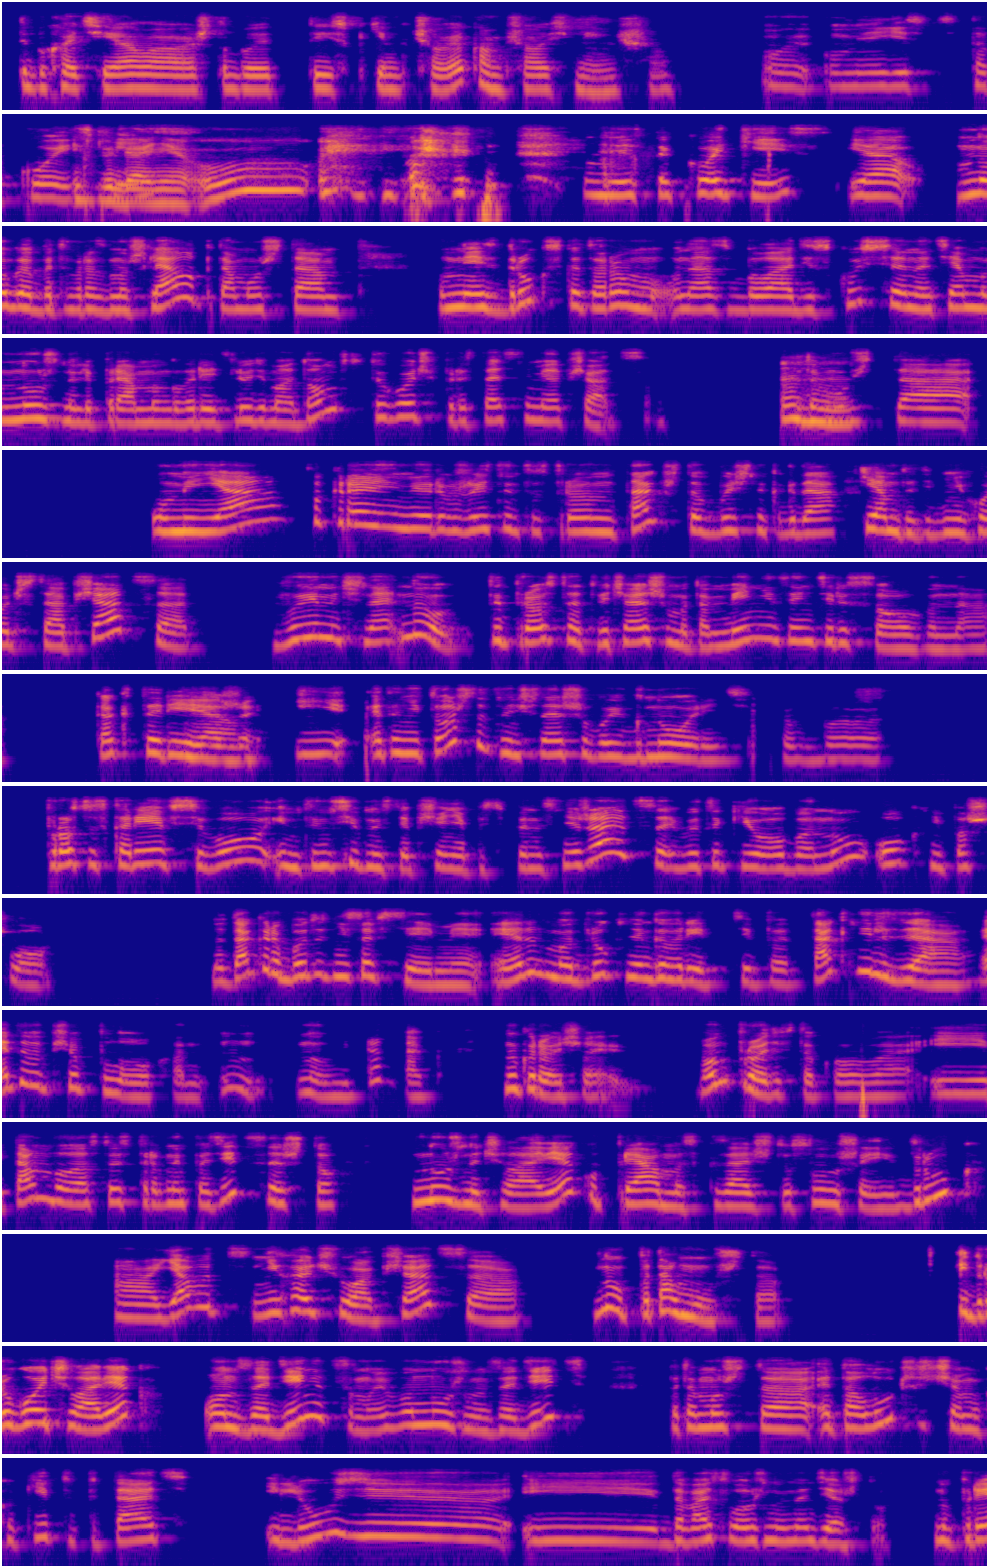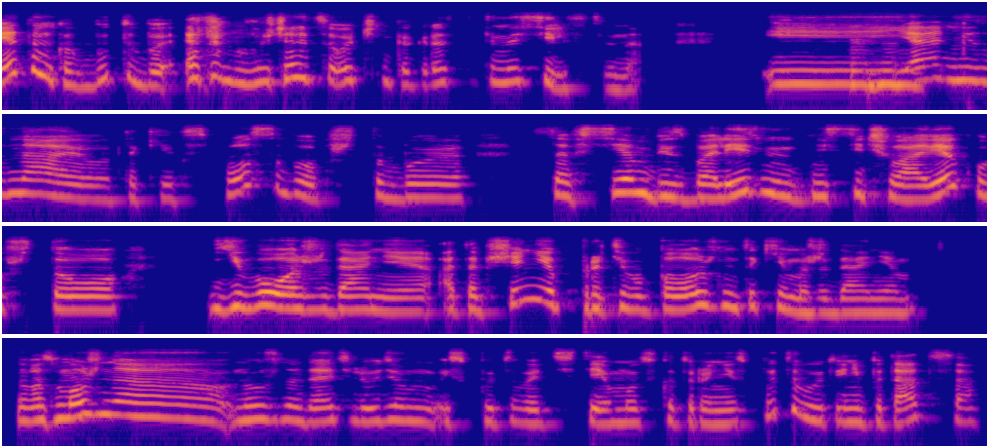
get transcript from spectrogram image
ты бы хотела, чтобы ты с каким-то человеком общалась меньше? Ой, у меня есть такой Избегание. У меня есть такой кейс. Я много об этом размышляла, потому что у меня есть друг, с которым у нас была дискуссия на тему, нужно ли прямо говорить людям о том, что ты хочешь перестать с ними общаться. Потому что у меня, по крайней мере, в жизни это устроено так, что обычно, когда кем-то тебе не хочется общаться, вы начинаете, ну, ты просто отвечаешь ему там менее заинтересованно, как-то реже. Yeah. И это не то, что ты начинаешь его игнорить, как бы просто, скорее всего, интенсивность общения постепенно снижается, и вы такие оба, ну, ок, не пошло. Но так работает не со всеми. И этот мой друг мне говорит, типа, так нельзя, это вообще плохо. Ну, ну не прям так. Ну, короче, он против такого. И там была с той стороны позиция, что нужно человеку прямо сказать, что, слушай, друг, а, я вот не хочу общаться, ну, потому что. И другой человек, он заденется, но его нужно задеть, потому что это лучше, чем какие-то питать иллюзии и давать ложную надежду. Но при этом как будто бы это получается очень как раз-таки насильственно. И mm-hmm. я не знаю таких способов, чтобы совсем безболезненно донести человеку, что его ожидания от общения противоположны таким ожиданиям. Но, возможно, нужно дать людям испытывать те эмоции, которые они испытывают, и не пытаться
